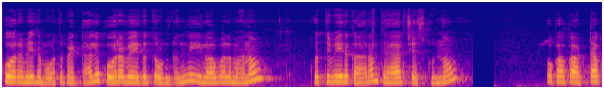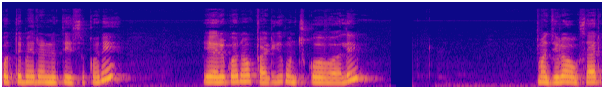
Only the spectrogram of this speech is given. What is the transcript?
కూర మీద మూత పెట్టాలి. కూర వేగుతూ ఉంటుంది. ఈ లోపల మనం కొత్తిమీర కారం తయారు చేసుకుందాం. ఒక కట్ట కొత్తిమీరని తీసుకొని ఏరుకొని కడిగి ఉంచుకోవాలి. మధ్యలో ఒకసారి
